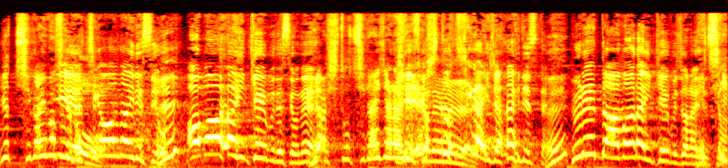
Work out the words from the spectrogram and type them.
いや違いますけど。違わないですよ。え？アバーライン警部ですよね。いや人違いじゃないですかね。人違いじゃないですね。え？フレッド・アバーライン警部じゃないですか。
